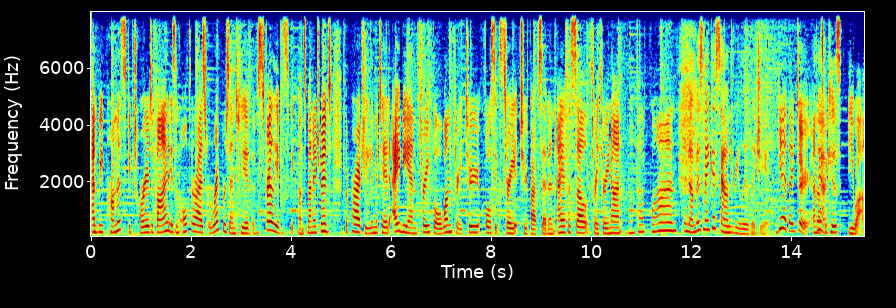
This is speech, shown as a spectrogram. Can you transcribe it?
And we promise Victoria Devine is an authorised representative of Australia Pacific Funds Management, Proprietary Limited, ABN 34132 463 257, AFSL 339 151. The numbers make us sound really legit. Yeah, they do, and that's Yeah. because you are.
